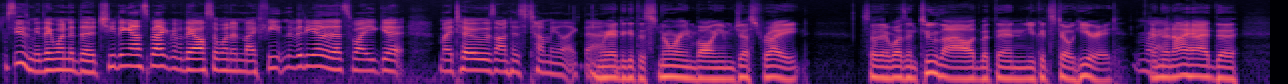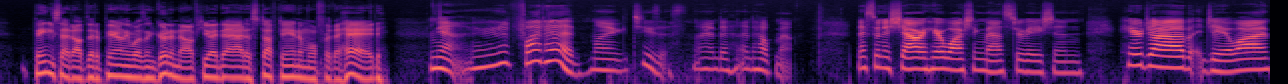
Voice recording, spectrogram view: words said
excuse me, they wanted the cheating aspect, but they also wanted my feet in the video. That's why you get my toes on his tummy like that. We had to get the snoring volume just right so that it wasn't too loud, but then you could still hear it. Right. And then I had the thing set up that apparently wasn't good enough. You had to add a stuffed animal for the head. Yeah, flat head. Like Jesus, I had to, I had to help him out. Next one is shower, hair washing, masturbation, hair job, JOI.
